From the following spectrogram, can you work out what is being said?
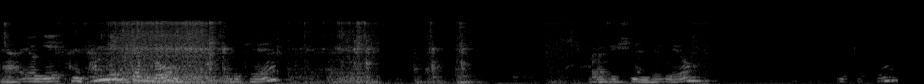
자 여기 한 3mm 정도 이렇게 박아주시면 되고요. 이쪽도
